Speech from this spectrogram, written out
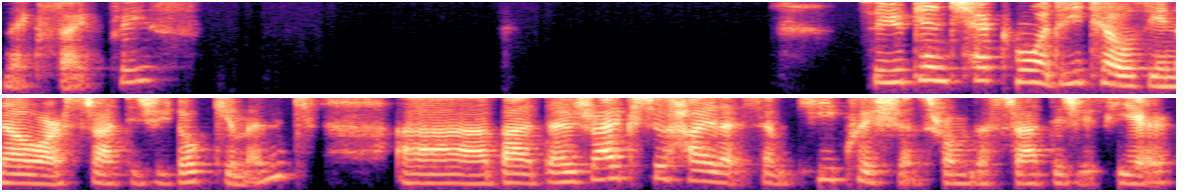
Next slide, please. So you can check more details in our strategy document, uh, but I'd like to highlight some key questions from the strategies here.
